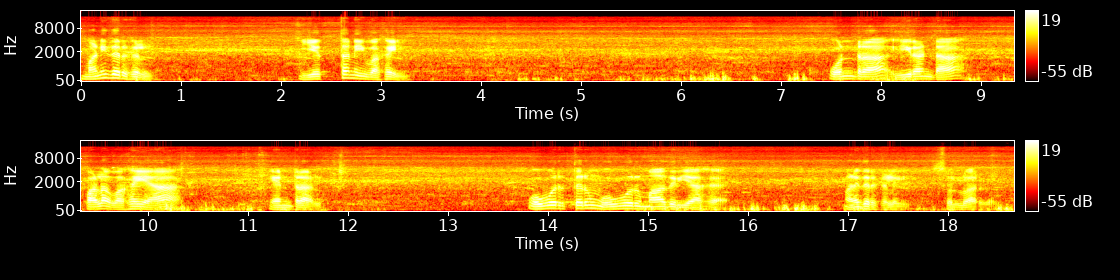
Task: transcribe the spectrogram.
மனிதர்கள் எத்தனை வகை? ஒன்றா இரண்டா பல வகையா? என்றால் ஒவ்வொருத்தரும் ஒவ்வொரு மாதிரியாக மனிதர்களை சொல்வார்கள்.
